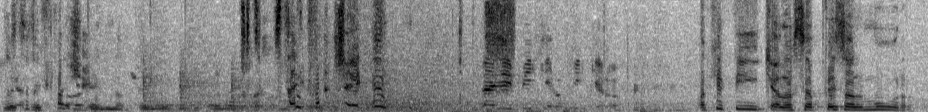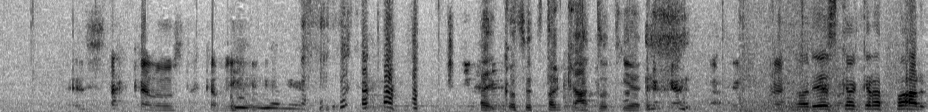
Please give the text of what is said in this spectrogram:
Cosa stai facendo? Cosa stai facendo? Dai, picchialo, picchialo. Ma che picchialo, si è appeso al muro. Eh, Staccalo, staccami. Ecco, si è staccato, ti è. Non riesco a aggrappare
